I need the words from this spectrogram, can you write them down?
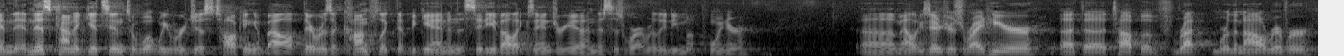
And, and this kind of gets into what we were just talking about. There was a conflict that began in the city of Alexandria, and this is where I really need my pointer. Um, Alexandria is right here at the top of right where the Nile River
